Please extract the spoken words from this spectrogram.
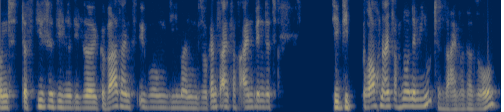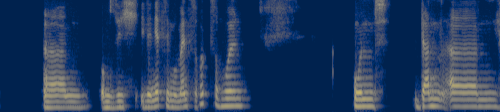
Und dass diese, diese, diese Gewahrseinsübungen, die man so ganz einfach einbindet, die, die brauchen einfach nur eine Minute sein oder so, ähm, um sich in den jetzigen Moment zurückzuholen und dann ähm,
